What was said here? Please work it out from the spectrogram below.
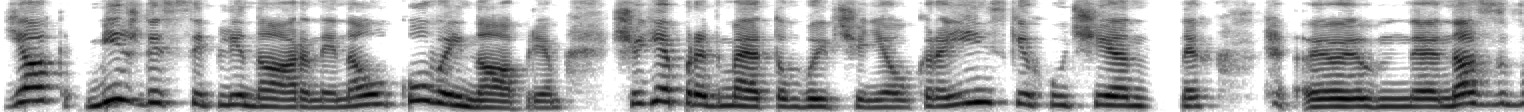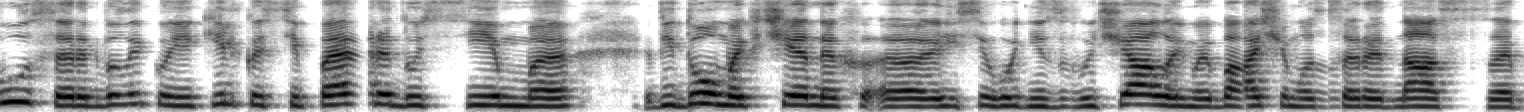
як міждисциплінарний науковий напрям, що є предметом вивчення українських учених. Е, Назву серед великої кількості передусім е, відомих вчених е, і сьогодні звучало, і ми бачимо серед нас е,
